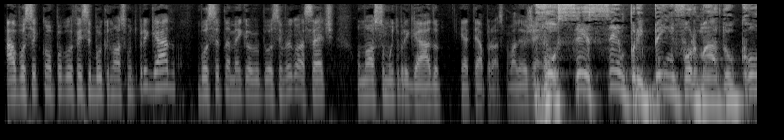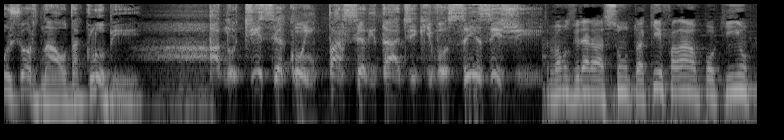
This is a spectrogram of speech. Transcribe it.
A você que comprou pelo Facebook, o nosso muito obrigado. Você também que ouviu pelo 5,7, o nosso muito obrigado. E até a próxima. Valeu, gente. Você sempre bem informado com o Jornal da Clube. Notícia com imparcialidade que você exige. Vamos virar o assunto aqui, falar um pouquinho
